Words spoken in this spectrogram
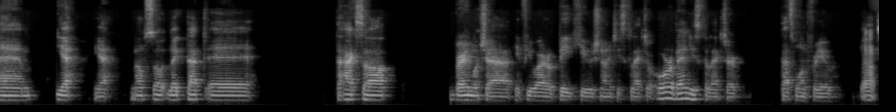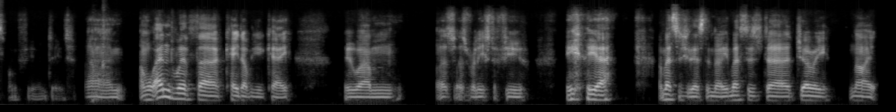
um yeah yeah no so like that uh the hacksaw very much uh if you are a big huge 90s collector or a bendy's collector that's one for you That's one for you indeed. Um, and we'll end with uh, KWK, who um has, has released a few. Yeah, I messaged you this, didn't I? He messaged uh, Joey Knight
